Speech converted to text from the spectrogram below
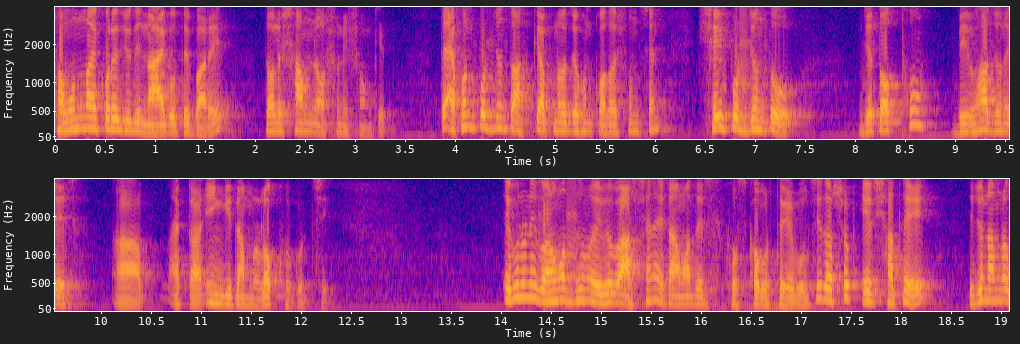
সমন্বয় করে যদি না এগোতে পারে, তাহলে সামনে অশনি সংকেত। তো এখন পর্যন্ত আজকে আপনারা যখন কথা শুনছেন, সেই পর্যন্ত যে তথ্য বিভাজনের একটা ইঙ্গিত আমরা লক্ষ্য করছি। এগুলো নিয়ে গণমাধ্যমে এইভাবে আসছে না, এটা আমাদের খোঁজ খবর থেকে বলছি। দর্শক, এর সাথে এই জন্য আমরা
